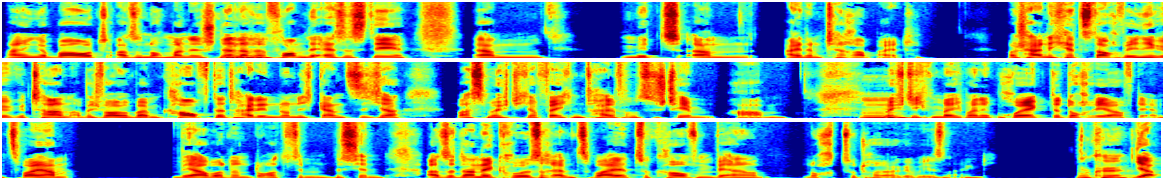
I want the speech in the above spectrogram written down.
eingebaut, also nochmal eine schnellere Mhm. Form der SSD ähm, mit ähm, einem Terabyte. Wahrscheinlich hätte es da auch weniger getan, aber ich war mir beim Kauf der Teile noch nicht ganz sicher, was möchte ich auf welchem Teil vom System haben. Mhm. Möchte ich vielleicht meine Projekte doch eher auf der M2 haben, wäre aber dann trotzdem ein bisschen, also dann eine größere M2 zu kaufen, wäre noch zu teuer gewesen eigentlich. Okay. Ja,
